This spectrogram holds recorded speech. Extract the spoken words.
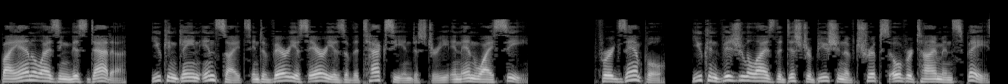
By analyzing this data, you can gain insights into various areas of the taxi industry in NYC. For example, you can visualize the distribution of trips over time and space,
